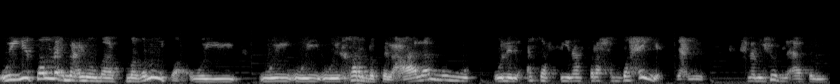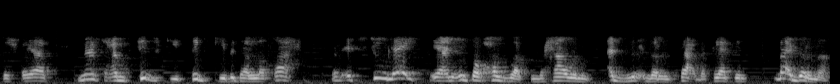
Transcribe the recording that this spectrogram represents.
ويطلع معلومات مغلوطة وي وي ويخربط العالم وللأسف في ناس راح ضحية. يعني إحنا بنشوف الآن في المستشفيات ناس عم تبكي تبكي بدها اللقاح بس it's too late يعني أنت وحظك بنحاول قد ما نقدر نساعدك لكن ما قدرنا.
